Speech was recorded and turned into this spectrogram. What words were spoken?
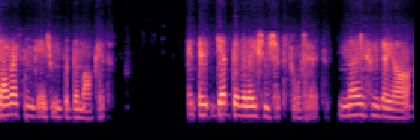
direct engagement with the market. Get the relationship sorted. Know who they are.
